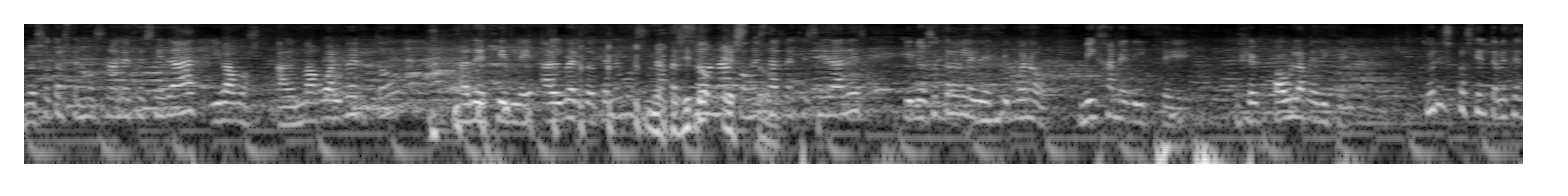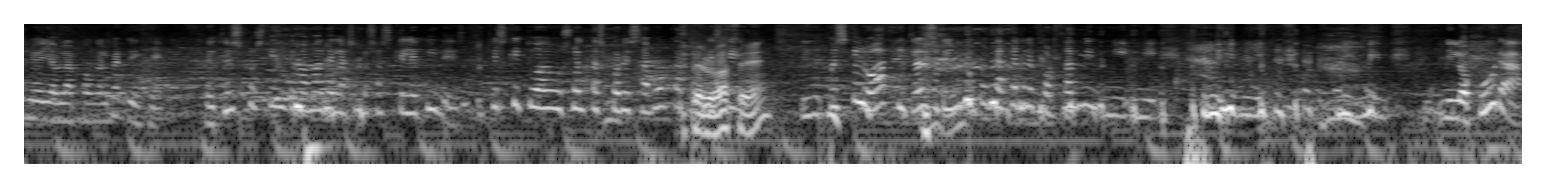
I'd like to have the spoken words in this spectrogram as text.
Nosotros tenemos una necesidad y vamos al mago Alberto a decirle, Alberto, tenemos una persona con estas necesidades y nosotros le decimos, bueno, mi hija me dice, Paula me dice, tú eres consciente, a veces me oye hablar con Alberto y dice, pero tú eres consciente, mamá, de las cosas que le pides. Es que tú sueltas por esa boca. Pero lo hace, ¿eh? Y después que lo hace, claro, es que lo único que hace es reforzar mi, mi, mi, mi locura.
